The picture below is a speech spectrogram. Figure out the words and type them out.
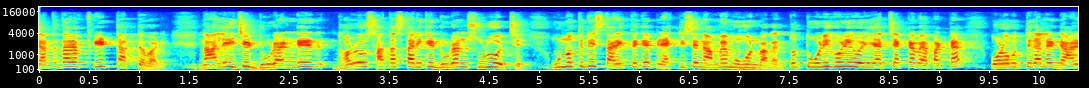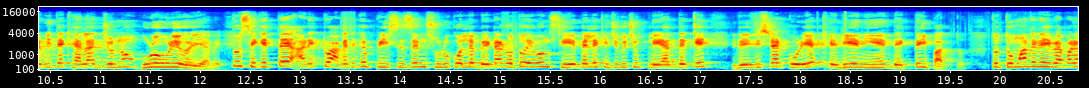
যাতে তারা ফিট থাকতে পারে। নাহলে এই যে ডুরান্ডের, ধরো সাতাশ তারিখে ডুরান্ড শুরু হচ্ছে, উনত্রিশ তারিখ থেকে প্র্যাকটিসে নামবে মোহনবাগান। তো তড়িঘড়ি হয়ে যাচ্ছে একটা ব্যাপারটা, পরবর্তীকালে ডার্বিতে খেলার জন্য হুড়োহুড়ি হয়ে যাবে। তো সেক্ষেত্রে আরেকটু আগে থেকে প্রি সিজন শুরু করলে বেটার হতো এবং সিএফএলে কিছু কিছু প্লেয়ারদেরকে রেজিস্টার করিয়ে খেলিয়ে নিয়ে দেখতেই পারতো। তো তোমাদের এই ব্যাপারে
